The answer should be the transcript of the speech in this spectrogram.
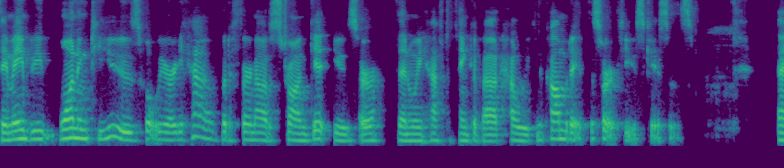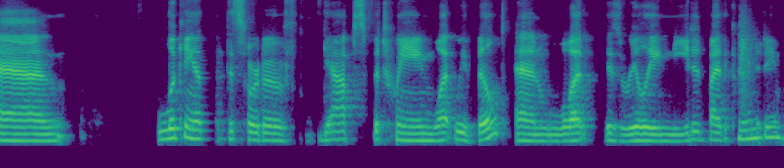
they may be wanting to use what we already have, but if they're not a strong Git user, then we have to think about how we can accommodate the sort of use cases. And looking at the sort of gaps between what we've built and what is really needed by the community,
